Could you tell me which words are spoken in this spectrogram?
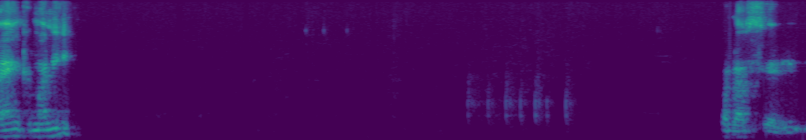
bank money plus saving.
